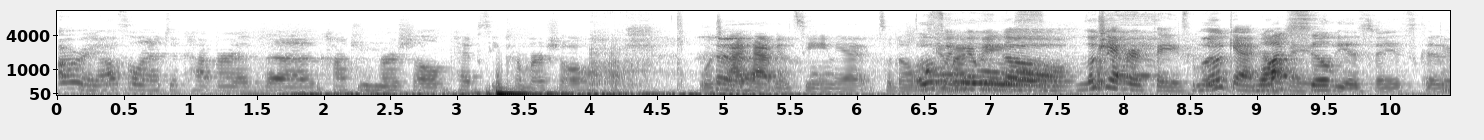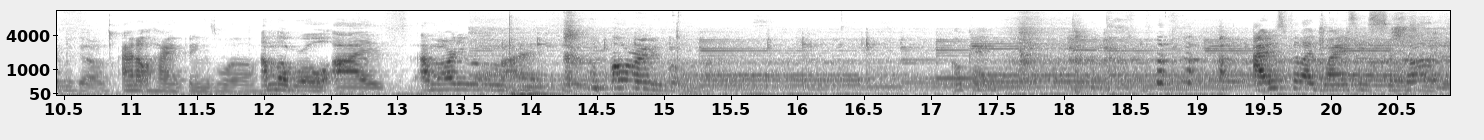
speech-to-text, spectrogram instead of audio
All right. We right. also wanted to cover the controversial Pepsi commercial, which I haven't seen yet, so don't look Oh, at So my here face. we go. Look at her face. Look at her Watch face. Sylvia's face, cause Here we go. I don't hide things well. I'm gonna roll eyes. I'm already rolling my eyes. Already. rolling my eyes. Okay. I just feel like why is he so sweaty?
